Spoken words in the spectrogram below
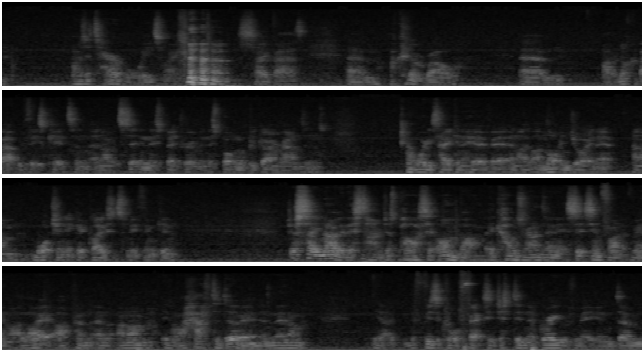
I was a terrible weed smoker. So bad. Um, I couldn't roll. Um, I would knock about with these kids and, and I would sit in this bedroom in this bottom would be going around and I've already taken a hit of it and I, I'm not enjoying it and I'm watching it get closer to me thinking just say no this time, just pass it on. But it comes around and it sits in front of me, and I light it up, and, and, and I'm, you know, I have to do it. And then I'm, you know, the physical effects, it just didn't agree with me. And um,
